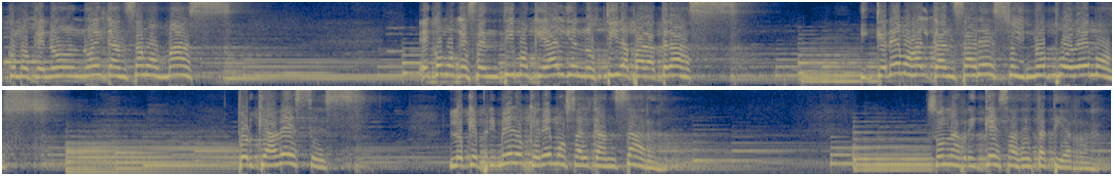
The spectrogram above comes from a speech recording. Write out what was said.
Es como que no, no alcanzamos más. Es como que sentimos que alguien nos tira para atrás. Y queremos alcanzar eso y no podemos. Porque a veces lo que primero queremos alcanzar son las riquezas de esta tierra.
